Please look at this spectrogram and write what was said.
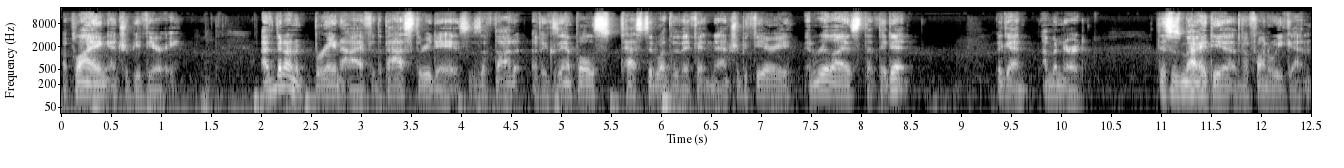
Applying entropy theory. I've been on a brain high for the past three days as I've thought of examples, tested whether they fit into entropy theory, and realized that they did. Again, I'm a nerd. This is my idea of a fun weekend.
